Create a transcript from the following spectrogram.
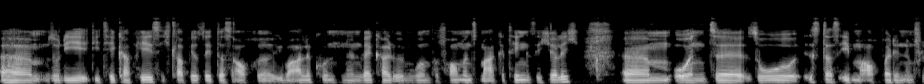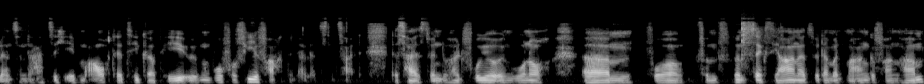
ähm, so die, die TKPs, ich glaube, ihr seht das auch äh, über alle Kunden hinweg, halt irgendwo im Performance-Marketing sicherlich. Ähm, und äh, so ist das eben auch bei den Influencern. Da hat sich eben auch der TKP irgendwo vervielfacht in der letzten Zeit. Das heißt, wenn du halt früher irgendwo noch ähm, vor fünf, fünf, sechs Jahren, als wir damit mal angefangen haben,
